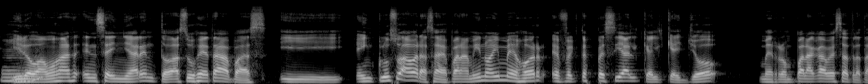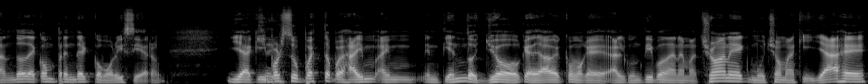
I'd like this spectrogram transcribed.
y lo vamos a enseñar en todas sus etapas. Y, e incluso ahora, ¿sabes? Para mí no hay mejor efecto especial que el que yo me rompa la cabeza tratando de comprender cómo lo hicieron. Y aquí, Sí. por supuesto, pues hay, hay- entiendo yo que debe haber como que algún tipo de animatronic, mucho maquillaje,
